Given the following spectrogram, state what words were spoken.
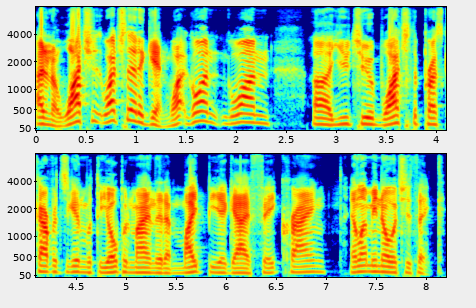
I don't know. Watch watch that again. Go on go on uh, YouTube, watch the press conference again with the open mind that it might be a guy fake crying, and let me know what you think.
